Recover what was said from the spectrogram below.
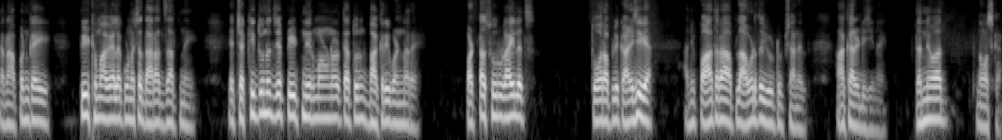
कारण आपण काही पीठ मागायला कोणाच्या दारात जात नाही. या चक्कीतूनच जे पीठ निर्माण होणार त्यातूनच भाकरी बनणार आहे. पट्टा सुरू राहीलच. तोवर आपली काळजी घ्या. आणि पाहत राहा आपलं आवडतं यूट्यूब चॅनल आकार डिजी नाही धन्यवाद. नमस्कार.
